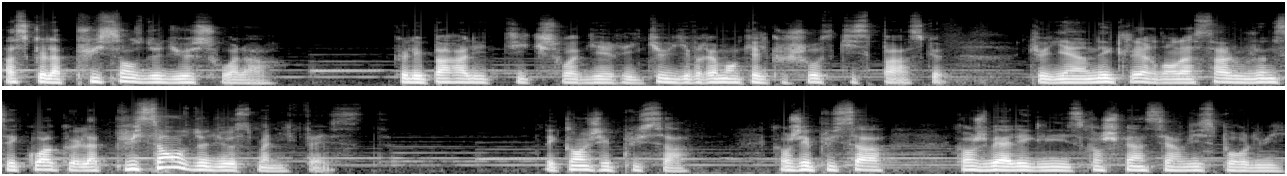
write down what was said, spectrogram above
à ce que la puissance de Dieu soit là, que les paralytiques soient guéris, qu'il y ait vraiment quelque chose qui se passe, qu'il y ait un éclair dans la salle ou je ne sais quoi, que la puissance de Dieu se manifeste. Mais quand j'ai plus ça, quand j'ai plus ça, quand je vais à l'église, quand je fais un service pour lui,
